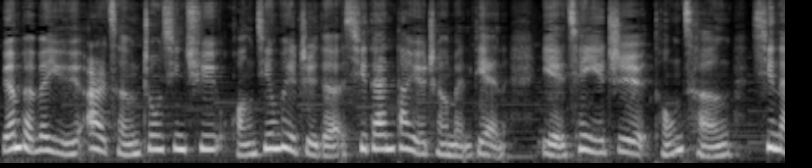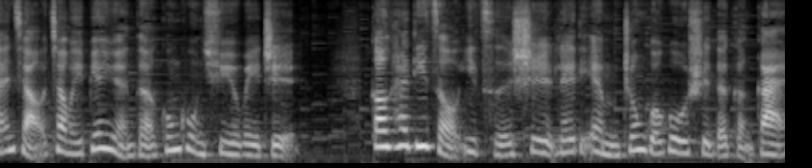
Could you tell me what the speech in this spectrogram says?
原本位于二层中心区黄金位置的西单大悦城门店也迁移至同层西南角较为边缘的公共区域位置。高开低走一词是 Lady M 中国故事的梗概。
